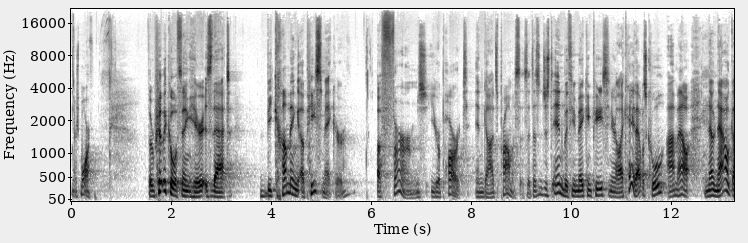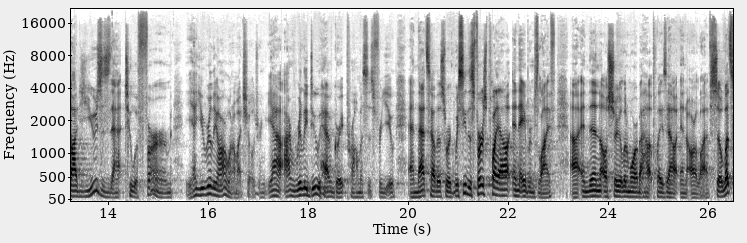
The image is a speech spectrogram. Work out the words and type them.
there's more. The really cool thing here is that becoming a peacemaker affirms your part in God's promises. It doesn't just end with you making peace and you're like, hey, that was cool, I'm out. No, now God uses that to affirm, yeah, you really are one of my children. Yeah, I really do have great promises for you. And that's how this works. We see this first play out in Abram's life, uh, and then I'll show you a little more about how it plays out in our lives. So let's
